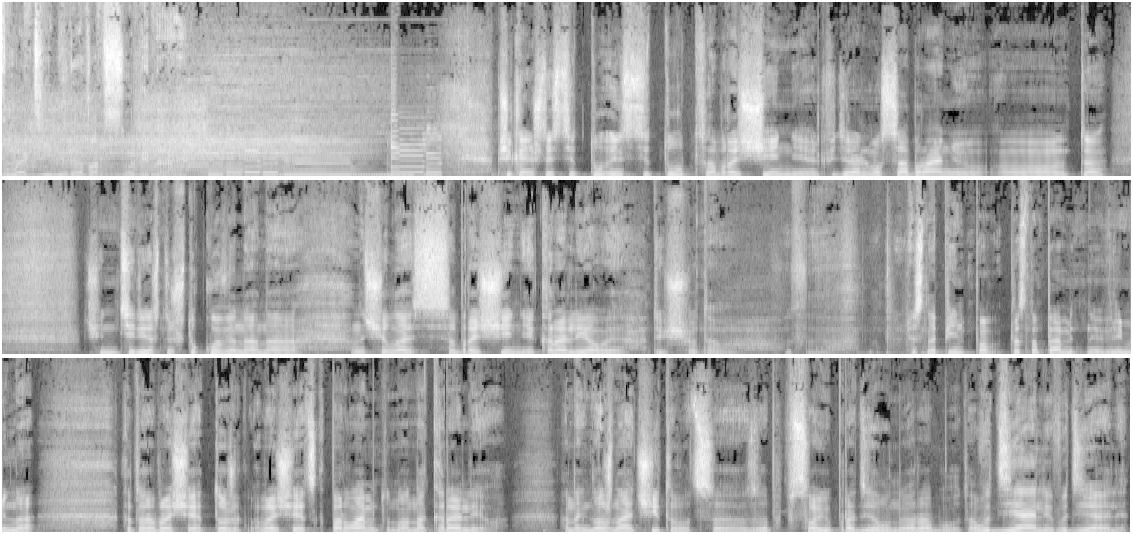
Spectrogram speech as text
Владимира Варсовина. Вообще, конечно, институт, институт обращения к Федеральному собранию э, – это очень интересная штуковина. Она началась с обращения королевы, это еще там преснопамятные времена, которая обращает, тоже обращается к парламенту, но она королева. Она не должна отчитываться за свою проделанную работу. А в идеале, в идеале,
